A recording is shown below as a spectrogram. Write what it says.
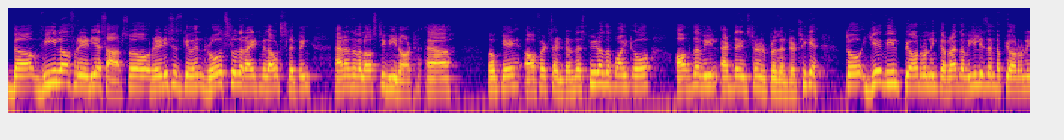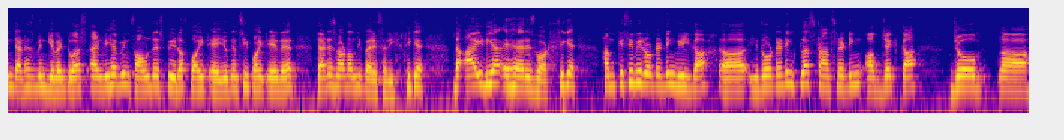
the wheel of radius r. So radius is given rolls to the right without slipping and has a velocity v naught. Uh, okay, of its center. The speed of the point O of the wheel at the instant represented ठीक है? तो ये व्हील प्योर रोलिंग कर रहा है. The wheel is under pure rolling that has been given to us and we have been found the speed of point A you can see point A there that is not on the periphery ठीक है? The idea A here is what ठीक है? हम किसी भी रोटेटिंग व्हील का रोटेटिंग प्लस ट्रांसलेटिंग ऑब्जेक्ट का जो uh,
